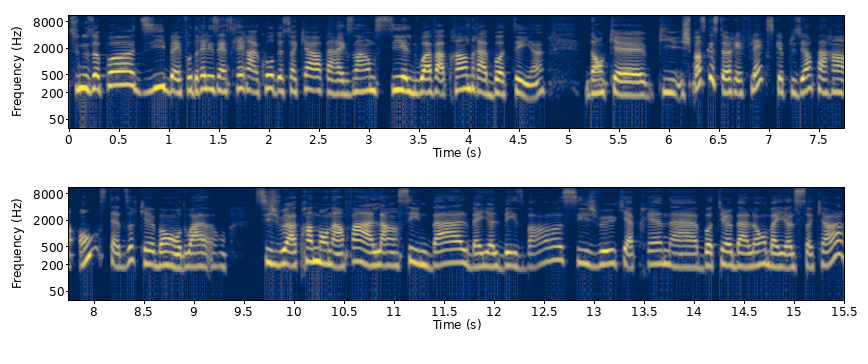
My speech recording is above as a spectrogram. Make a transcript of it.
tu nous as pas dit, ben, il faudrait les inscrire à un cours de soccer, par exemple, si elles doivent apprendre à botter. Hein? Donc, euh, puis je pense que c'est un réflexe que plusieurs parents ont, c'est-à-dire que, bon, on doit, si je veux apprendre mon enfant à lancer une balle, ben, il y a le baseball. Si je veux qu'il apprenne à botter un ballon, ben, il y a le soccer.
